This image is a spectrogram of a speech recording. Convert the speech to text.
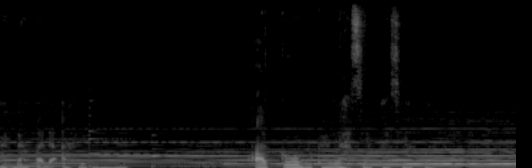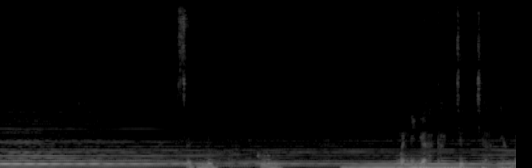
Karena pada akhirnya Aku bukanlah siapa-siapa. Sebelum aku meninggalkan jejak yang.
